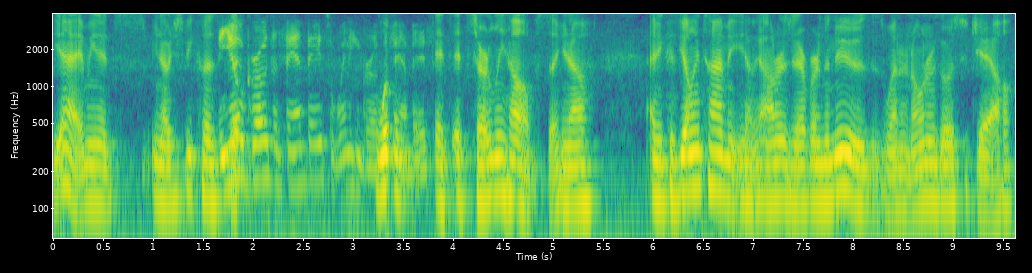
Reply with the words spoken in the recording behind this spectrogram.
Yeah, I mean it's you know just because The the- grows a fan base. Winning grows a fan base. It, it certainly helps, you know. I mean, because the only time you know the owners are ever in the news is when an owner goes to jail,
